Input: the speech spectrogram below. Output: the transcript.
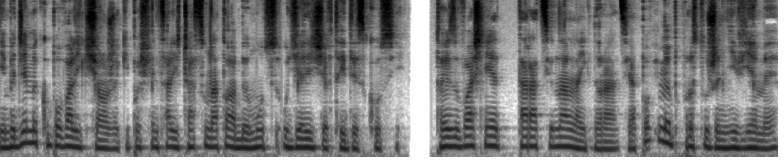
Nie będziemy kupowali książek i poświęcali czasu na to, aby móc udzielić się w tej dyskusji. To jest właśnie ta racjonalna ignorancja. Powiemy po prostu, że nie wiemy,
